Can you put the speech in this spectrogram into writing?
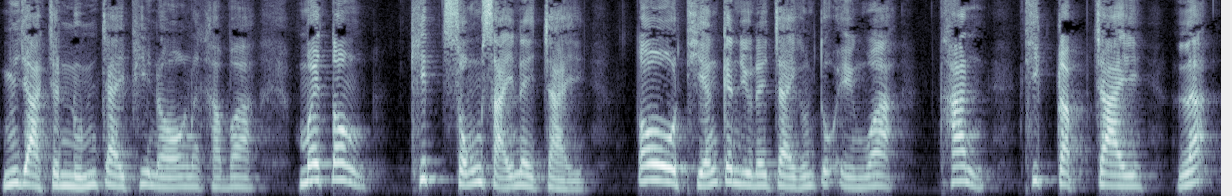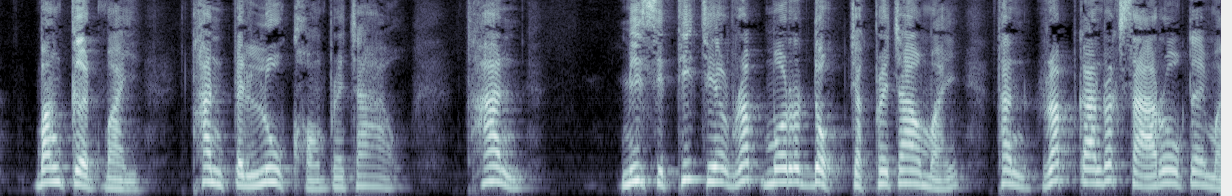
ผมอยากจะหนุนใจพี่น้องนะครับว่า ไม่ต้องคิดสงสัยในใจ โต้เถียงกันอยู่ในใจของตัวเองว่า ท่านที่กลับใจและบังเกิดใหม่ ท่านเป็นลูกของพระเจ้า ท่านมีสิทธิที่จะรับมรดกจากพระเจ้าไหม ท่านรับการรักษาโรคได้ไหม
